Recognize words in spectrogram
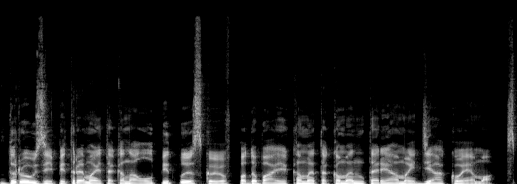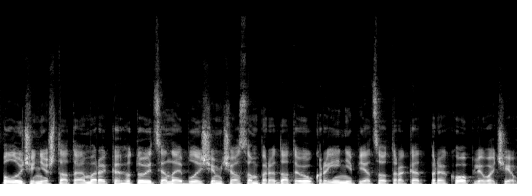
Друзі, підтримайте канал підпискою, вподобайками та коментарями. Дякуємо. Сполучені Штати Америки готуються найближчим часом передати Україні 500 ракет-перехоплювачів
